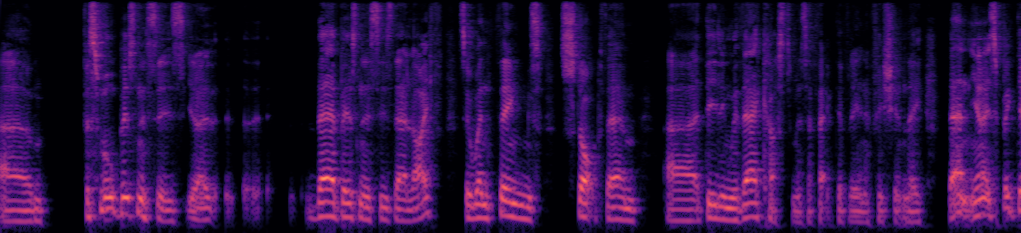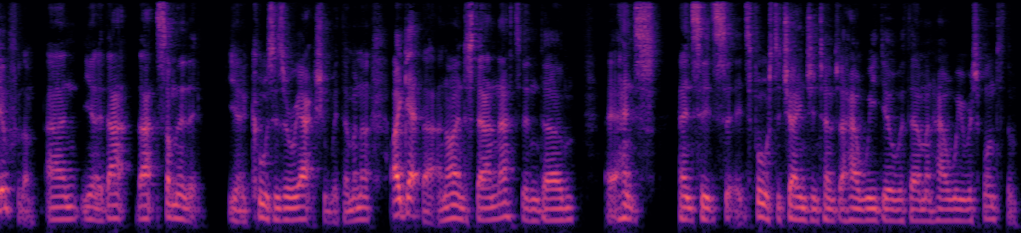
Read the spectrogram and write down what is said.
um, for small businesses you know their business is their life. So when things stop them uh, dealing with their customers effectively and efficiently, then you know it's a big deal for them, and you know that that's something that you know causes a reaction with them, and I, I get that and I understand that, and um, hence hence it's it's forced to change in terms of how we deal with them and how we respond to them.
